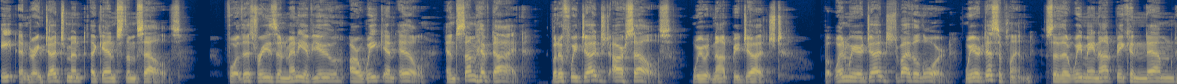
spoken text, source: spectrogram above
eat and drink judgment against themselves. For this reason, many of you are weak and ill, and some have died. But if we judged ourselves, we would not be judged. But when we are judged by the Lord, we are disciplined, so that we may not be condemned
